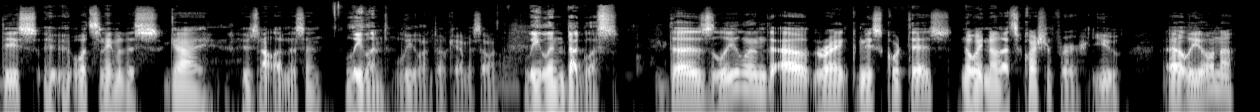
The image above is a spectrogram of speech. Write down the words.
This who- who- what's the name of this guy who's not letting us in? Leland. Leland. Okay, I missed that one. Leland Douglas. Does Leland outrank Miss Cortez? No, wait, no, that's a question for you. Uh, Leona,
